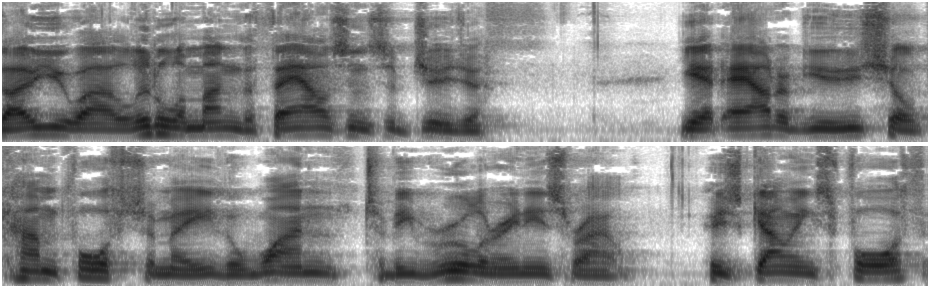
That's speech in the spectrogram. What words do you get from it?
though you are little among the thousands of Judah, yet out of you shall come forth to me the one to be ruler in Israel, whose goings forth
